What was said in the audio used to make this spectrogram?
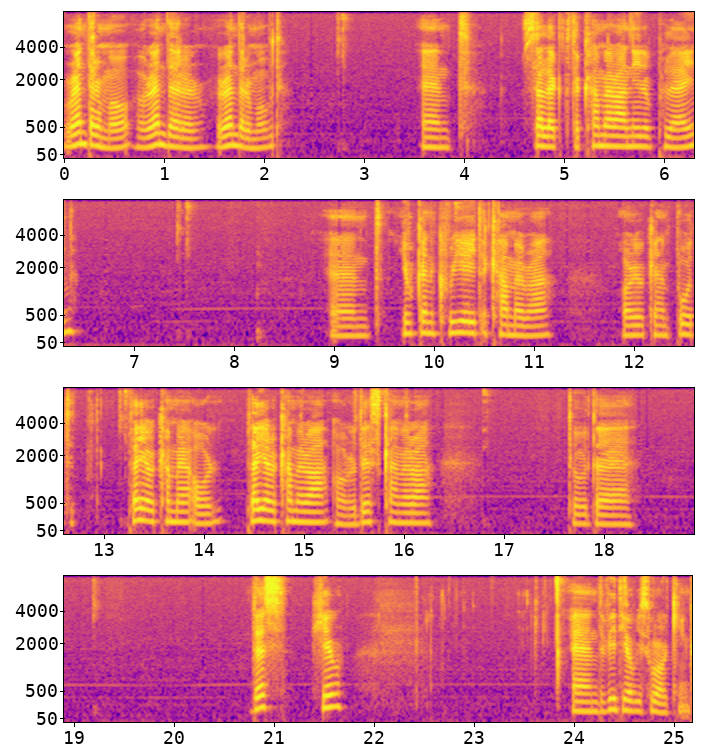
Render mode render render mode. And select the camera near plane. And you can create a camera or you can put player camera or player camera or this camera to the this here and the video is working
